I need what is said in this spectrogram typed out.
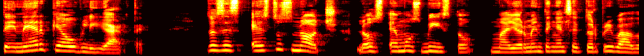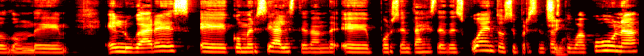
tener que obligarte. Entonces, estos notch los hemos visto mayormente en el sector privado, donde en lugares eh, comerciales te dan eh, porcentajes de descuento si presentas tu vacuna,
